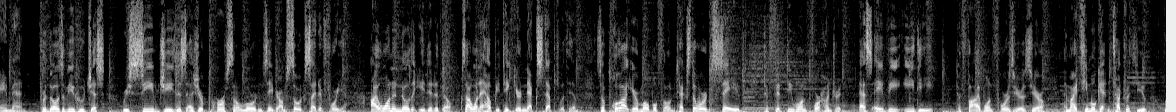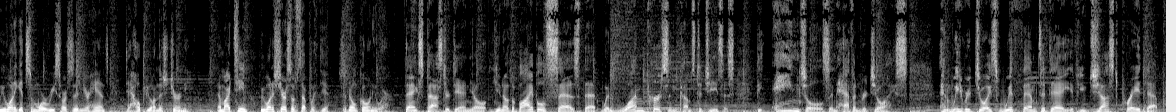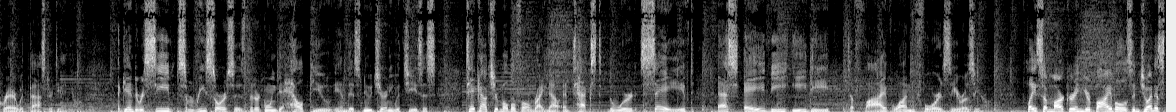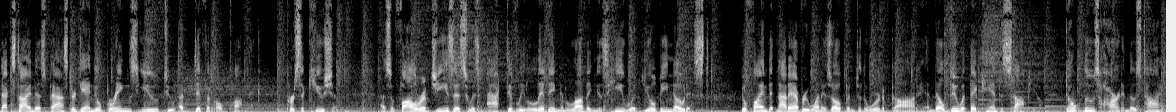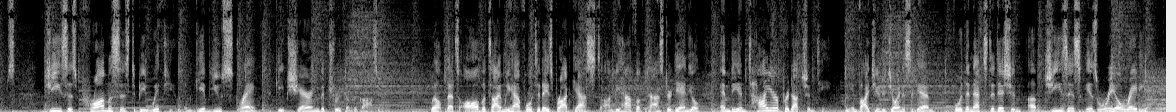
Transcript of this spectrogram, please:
Amen. For those of you who just received Jesus as your personal Lord and Savior, I'm so excited for you. I want to know that you did it though, because I want to help you take your next steps with Him. So pull out your mobile phone, text the word saved to 51400, S A V E D to 51400, and my team will get in touch with you. We want to get some more resources in your hands to help you on this journey. Now, my team, we want to share some stuff with you, so don't go anywhere. Thanks, Pastor Daniel. You know, the Bible says that when one person comes to Jesus, the angels in heaven rejoice. And we rejoice with them today if you just prayed that prayer with Pastor Daniel. Again, to receive some resources that are going to help you in this new journey with Jesus, take out your mobile phone right now and text the word SAVED, S A V E D, to 51400. Place a marker in your Bibles and join us next time as Pastor Daniel brings you to a difficult topic persecution. As a follower of Jesus who is actively living and loving as he would, you'll be noticed. You'll find that not everyone is open to the Word of God, and they'll do what they can to stop you. Don't lose heart in those times. Jesus promises to be with you and give you strength to keep sharing the truth of the gospel. Well, that's all the time we have for today's broadcast. On behalf of Pastor Daniel and the entire production team, we invite you to join us again for the next edition of Jesus is Real Radio.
